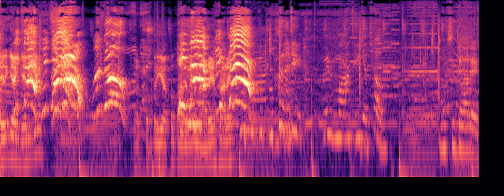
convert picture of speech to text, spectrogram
गिर गया गिर गया और तो को पागल बना रहे हैं सारे got it.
